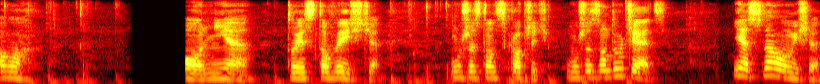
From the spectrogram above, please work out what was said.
O! O nie! To jest to wyjście. Muszę stąd skoczyć. Muszę stąd uciec. Jest, udało mi się.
